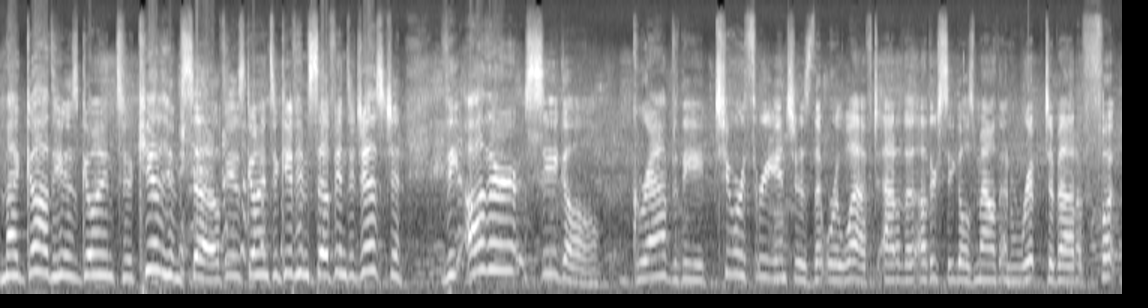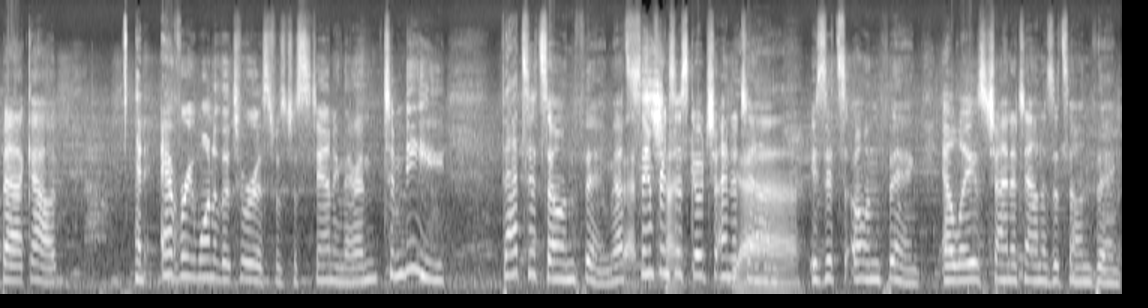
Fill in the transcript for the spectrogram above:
my God, he is going to kill himself. He is going to give himself indigestion. The other seagull grabbed the two or three inches that were left out of the other seagull's mouth and ripped about a foot back out. And every one of the tourists was just standing there. And to me, that's its own thing. That's, That's San Francisco Chinatown Yeah. is its own thing. LA's Chinatown is its own thing.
